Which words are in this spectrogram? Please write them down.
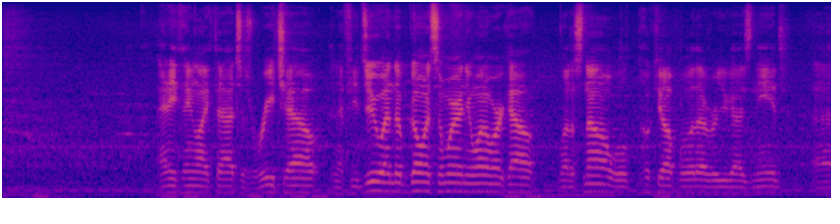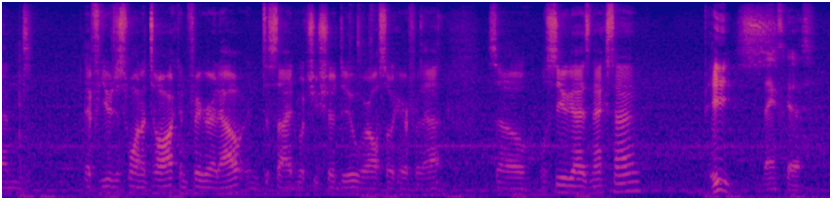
anything like that, just reach out. And if you do end up going somewhere and you want to work out, let us know. We'll hook you up with whatever you guys need. And if you just want to talk and figure it out and decide what you should do, we're also here for that. So we'll see you guys next time. Peace. thanks guys.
